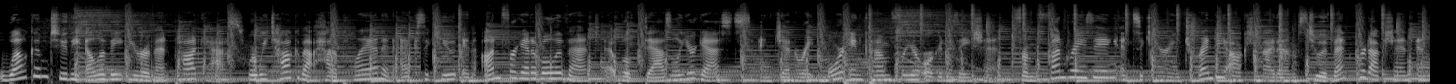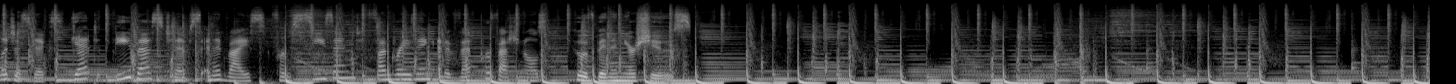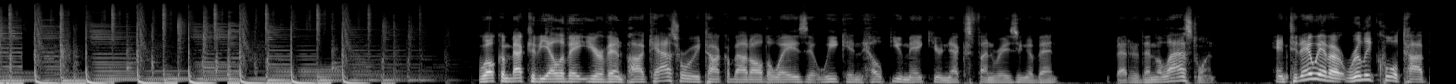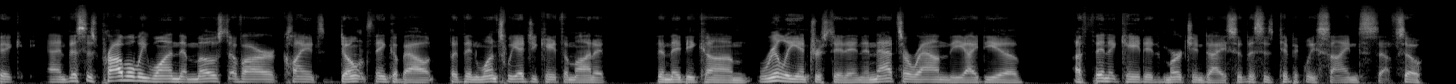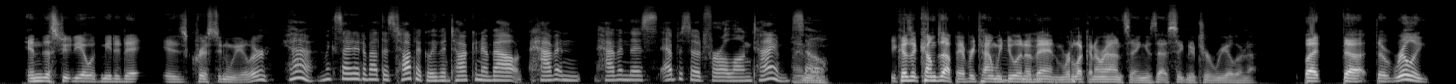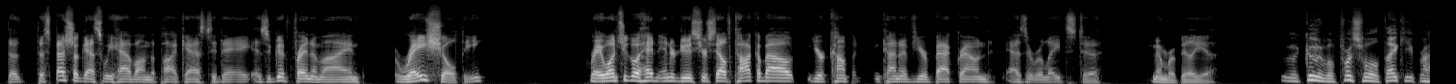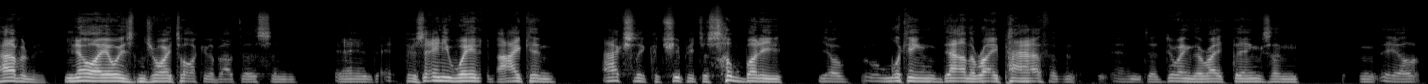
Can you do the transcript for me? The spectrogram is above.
Welcome to the Elevate Your Event podcast, where we talk about how to plan and execute an unforgettable event that will dazzle your guests and generate more income for your organization. From fundraising and securing trendy auction items to event production and logistics, get the best tips and advice from seasoned fundraising and event professionals who have been in your shoes. Welcome back to the Elevate Your Event podcast, where we talk about all the ways that we can help you make your next fundraising event better than the last one. And today we have a really cool topic, and this is probably one that most of our clients don't think about, but then once we educate them on it, then they become really interested in, and that's around the idea of authenticated merchandise. So this is typically signed stuff. So in the studio with me today is Kristen Wheeler. Yeah, I'm excited about this topic. We've been talking about having having this episode for a long time. I know. Because it comes up every time we do an Mhm. event and we're looking around saying, is that signature real or not? But the the really the the special guest we have on the podcast today is a good friend of mine, Ray Schulte. Ray, why don't you go ahead and introduce yourself, talk about your company and kind of your background as it relates to memorabilia. Good. Well, first of all, thank you for having me. You know, I always enjoy talking about this, and and if there's any way that I can actually contribute to somebody, you know, looking down the right path and and uh, doing the right things, and you know,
